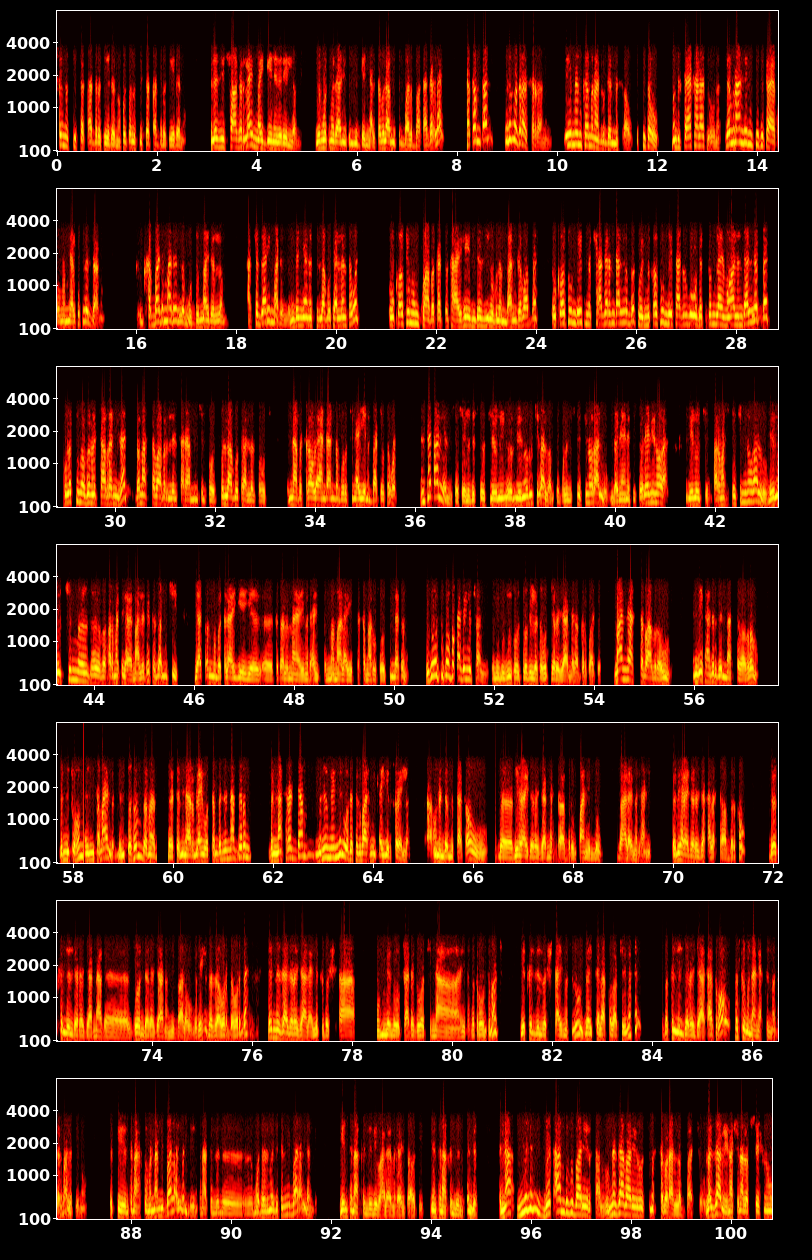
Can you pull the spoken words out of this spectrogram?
ስም እስኪሰጣት ድረስ የሄደ ነው። ቅጽል እስኪሰጣት ድረስ የሄደ ነው። ስለዚህ እሱ ሀገር ላይ የማይገኝ ነገር የለም። የሞት መድኃኒት ይገኛል ተብላ የምትባልባት ሀገር ላይ ተቀምጠን ምንም ነገር አልሰራንም። ይህንን ከምን አድርገን እንስራው? እስኪ ተው መንግስታዊ አካላት የሆነ ለምን አንድ ኢንስቲትዩት አያቆምም ያልኩት ለዛ ነው። ከባድም አይደለም፣ ውድም አይደለም፣ አስቸጋሪም አይደለም። እንደኛ አይነት ፍላጎት ያለን ሰዎች እውቀቱን እንኳ በቀጥታ ይሄ እንደዚህ ነው ብለን ባንገባበት እውቀቱ እንዴት መሻገር እንዳለበት ወይም እውቀቱ እንዴት አድርጎ ወደ ጥቅም ላይ መዋል እንዳለበት ሁለቱን ወገኖች አብረን ይዘን በማስተባበር ልንሰራ የምንችል ሰዎች፣ ፍላጎቱ ያለን ሰዎች እና በስራው ላይ አንዳንድ ነገሮችን ያየንባቸው ሰዎች እንሰጣለን። sociologist ኦች ሊኖሩ ይችላሉ፣ anthropologist ኦች ይኖራሉ፣ እንደኔ አይነት historian ይኖራል፣ ሌሎችም pharmacist ኦችም ይኖራሉ። ሌሎችም በፋርማሲ ላይ ማለት ከዛም ውጭ ያጠኑ በተለያየ የቅጠልና የመድኃኒት ቅመማ ላይ የተሰማሩ ሰዎች ያጠኑ ብዙዎቹ እኮ ፈቃደኞች አሉ። እኔ ብዙ ሰዎች በግለሰቦች ደረጃ ያነጋገርኳቸው ማን ያስተባብረው፣ እንዴት አድርገን እናስተባብረው ነው። ብንጮህም እንሰማ የለም ብንጽፍም፣ በሴሚናርም ላይ ወጥተን ብንናገርም ብናስረዳም ምንም የሚል ወደ ተግባር የሚቀይር ሰው የለም። አሁን እንደምታውቀው በብሔራዊ ደረጃ የሚያስተባብር እንኳን የለውም ባህላዊ መድኃኒት። በብሔራዊ ደረጃ ካላስተባበርከው በክልል ደረጃ እና በዞን ደረጃ ነው የሚባለው። እንግዲህ በዛ ወርደ ወርደ በእነዛ ደረጃ ላይ ልክ በሽታ ሌሎች አደጋዎች እና የተፈጥሮ እንትኖች የክልል በሽታ ይመስሉ ይከላከሏቸው ይመስል በክልል ደረጃ ታጥሮ ሕክምናን ያክል ነገር ማለት ነው። እስቲ እንትና ሕክምና የሚባል አለ እንዴ? እንትና ክልል modern medicine የሚባል አለ እንዴ? የእንትና ክልል የባህላዊ መድኃኒት አዋቂ የእንትና ክልል እንደ እና ምንም በጣም ብዙ barriers አሉ። እነዛ barrier ኦች መሰበር አለባቸው። ለዛ ነው የ national association ኑ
